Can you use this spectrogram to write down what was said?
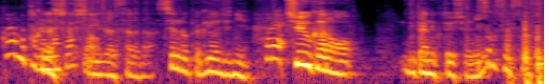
これも食べましょう。シーザーサラダ。1642円これ。中華の豚肉と一緒に。そうそうそうそう。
